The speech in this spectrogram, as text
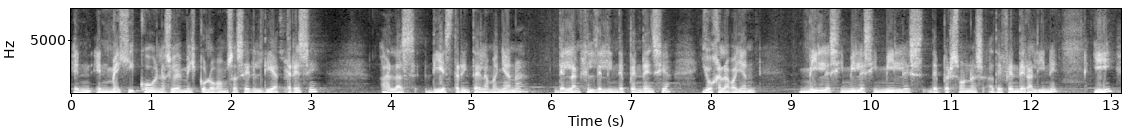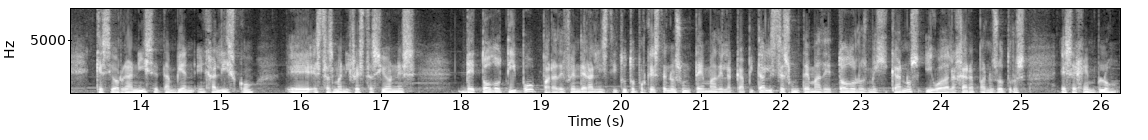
En, México, en la Ciudad de México, lo vamos a hacer el día 13 a las 10.30 de la mañana del Ángel de la Independencia y ojalá vayan miles y miles y miles de personas a defender al INE y que se organice también en Jalisco eh, estas manifestaciones de todo tipo para defender al instituto, porque este no es un tema de la capital, este es un tema de todos los mexicanos y Guadalajara para nosotros es ejemplo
